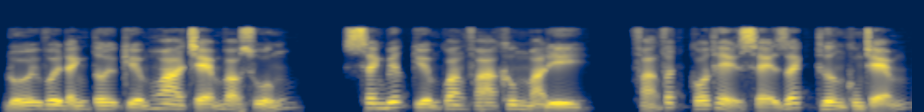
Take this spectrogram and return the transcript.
đối với đánh tới kiếm hoa chém vào xuống, xanh biết kiếm quang phá không mà đi phản phất có thể sẽ rách thương không chém.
